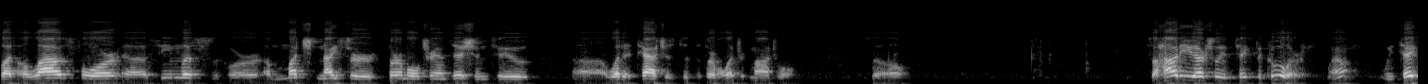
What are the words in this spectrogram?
but allows for a seamless or a much nicer thermal transition to uh, what attaches to the thermoelectric module. So, so how do you actually take the cooler? Well, we take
